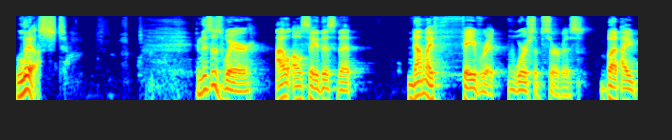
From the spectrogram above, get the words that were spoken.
list. And this is where I'll, I'll say this that not my favorite worship service, but I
